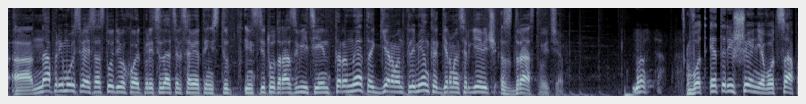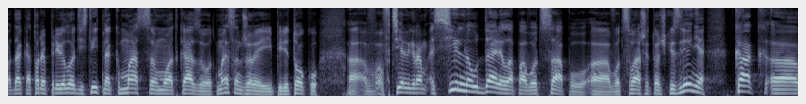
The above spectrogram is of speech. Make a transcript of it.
А, на прямую связь со студией выходит председатель Совета Институт, Института развития интернета Герман Клименко. Герман Сергеевич, здравствуйте. Здравствуйте. Вот это решение WhatsApp, да, которое привело действительно к массовому отказу от мессенджера и перетоку а, в, в Telegram, сильно ударило по WhatsApp, а, вот с вашей точки зрения, как, а,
